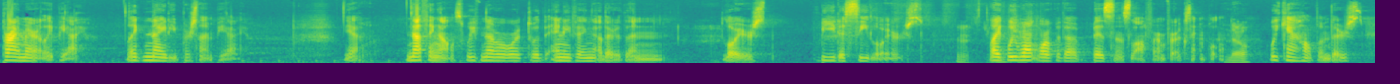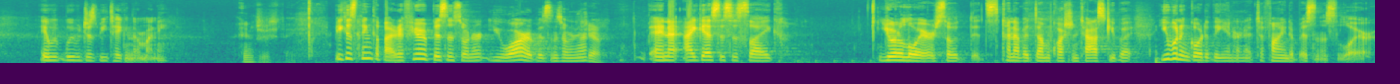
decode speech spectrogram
primarily PI, like 90% PI. Yeah, nothing else. We've never worked with anything other than lawyers, B to C lawyers. Hmm. Like we won't work with a business law firm, for example. No, We can't help them. There's, it, we would just be taking their money. interesting. Because think about it, if you're a business owner, you are a business owner. Yeah. And I, guess this is like, you're a lawyer, so it's kind of a dumb question to ask you, but you wouldn't go to the internet to find a business lawyer.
